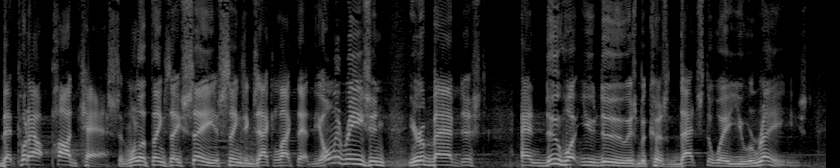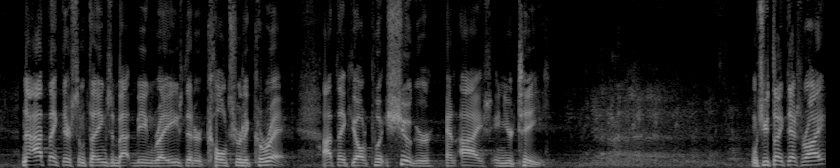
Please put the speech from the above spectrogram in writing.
that put out podcasts, and one of the things they say is things exactly like that. The only reason you're a Baptist and do what you do is because that's the way you were raised. Now, I think there's some things about being raised that are culturally correct. I think you ought to put sugar and ice in your tea. Don't you think that's right?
